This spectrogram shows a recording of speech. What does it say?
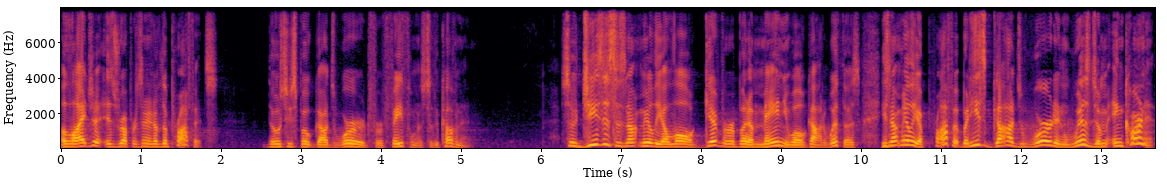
Elijah is representative of the prophets, those who spoke God's word for faithfulness to the covenant. So Jesus is not merely a lawgiver, but Emmanuel, God with us. He's not merely a prophet, but he's God's word and wisdom incarnate.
